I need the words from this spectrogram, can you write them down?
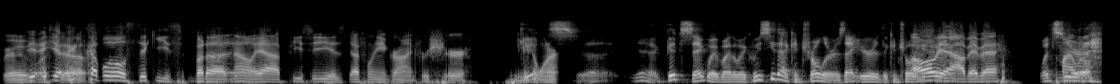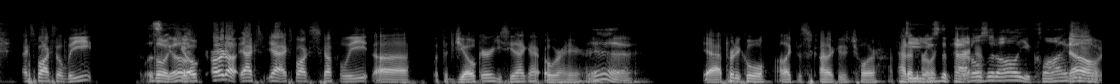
bro. yeah, yeah, a couple little stickies. But uh, Right. no, yeah, PC is definitely a grind for sure. You need Good, to learn. s- uh, yeah, good segue by the way. Can we see that controller? Is that your the controller? Oh yeah, baby. What's my your? Xbox Elite. Let's little go. joke. Or no, X, yeah, Xbox Scuff Elite. Uh, with the Joker. You see that guy? Oh, right here. Yeah. Yeah, pretty cool. I like this. I like the controller. I've had Do it you for use like the a year now. paddles at all? You climb? No,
